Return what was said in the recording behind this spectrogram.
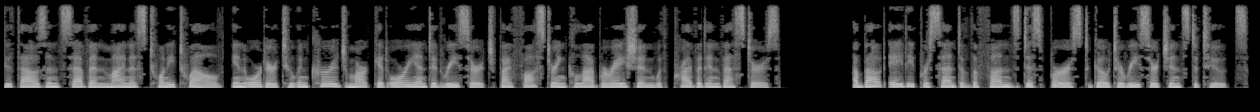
2007-2012, in order to encourage market-oriented research by fostering collaboration with private investors. About 80% of the funds disbursed go to research institutes.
